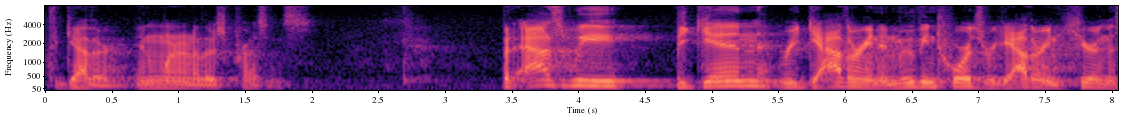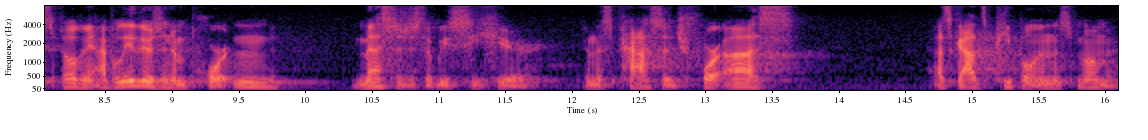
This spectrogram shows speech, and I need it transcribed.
together in one another's presence. But as we begin regathering and moving towards regathering here in this building, I believe there's an important message that we see here in this passage for us as God's people in this moment.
